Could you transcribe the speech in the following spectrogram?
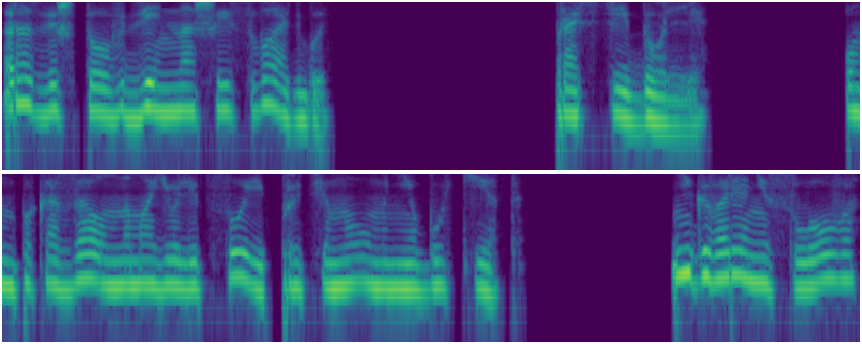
разве что в день нашей свадьбы. «Прости, Долли». Он показал на мое лицо и протянул мне букет. Не говоря ни слова,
